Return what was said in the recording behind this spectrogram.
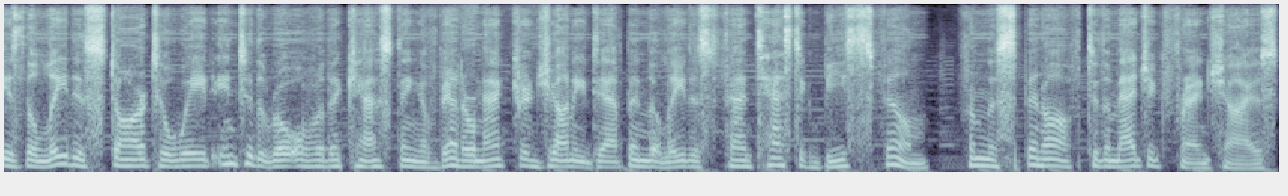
is the latest star to wade into the role over the casting of veteran actor Johnny Depp in the latest Fantastic Beasts film, from the spin-off to the Magic franchise,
